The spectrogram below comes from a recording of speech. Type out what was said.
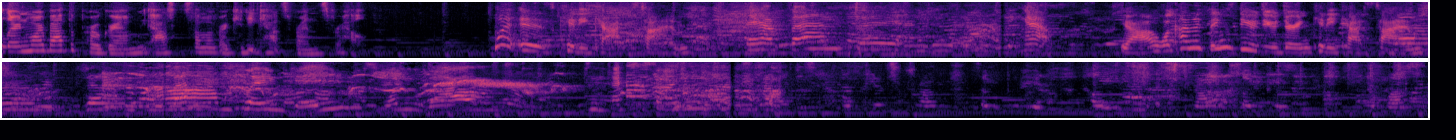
learn more about the program, we asked some of our kitty cats friends for help. What is kitty cats time? They have fun, play, and do everything else. Yeah, what kind of things do you do during kitty cats time? Um, playing games, running around, doing exercises. Healthy and strong, so you can be healthy and strong, so you can build muscle.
